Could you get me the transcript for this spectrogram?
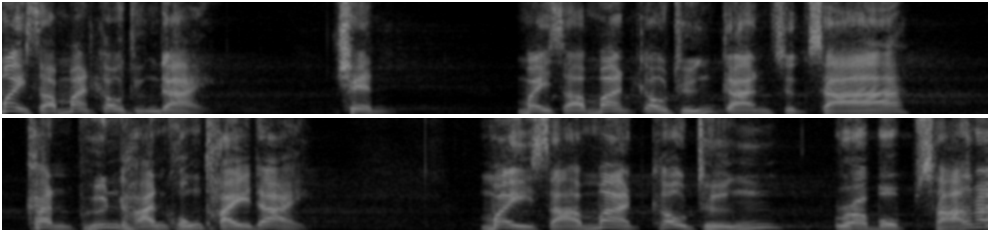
ไม่สามารถเข้าถึงได้ เช่น ไม่สามารถเข้าถึงการศึกษาขั้นพื้นฐานของไทยได้ ไม่สามารถเข้าถึงระบบสาธารณ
